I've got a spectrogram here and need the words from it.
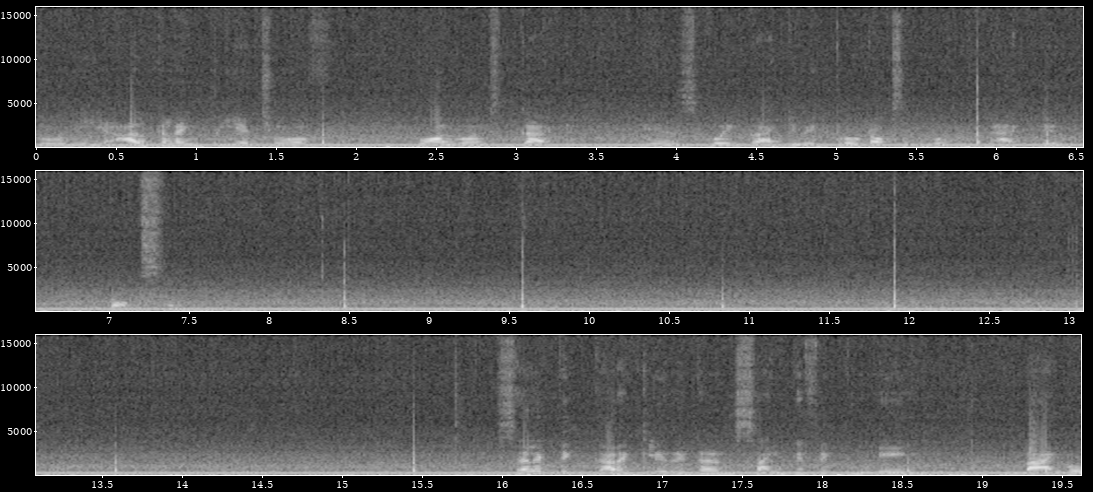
So the alkaline pH of bollworm's gut is going to activate protoxin to active toxin. Select the correctly written scientific name mango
